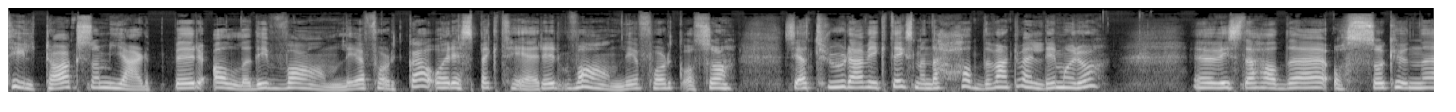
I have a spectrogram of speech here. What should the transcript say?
tiltak som hjelper alle de vanlige folka, og respekterer vanlige folk også. Så jeg tror det er viktigst, men det hadde vært veldig moro hvis det hadde også kunne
